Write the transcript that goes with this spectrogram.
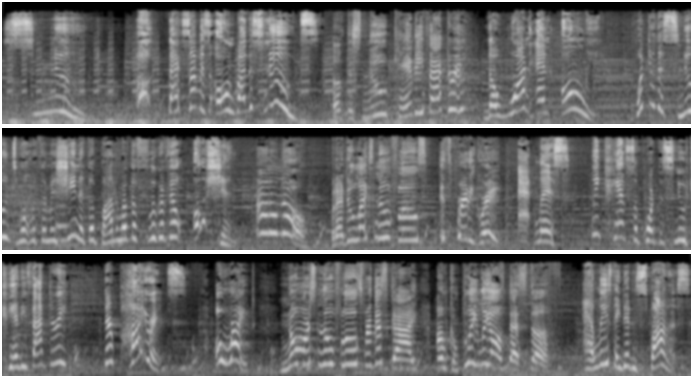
Snood. that sub is owned by the Snoods. Of the Snood Candy Factory? The one and only. What do the Snoods want with the machine at the bottom of the Pflugerville Ocean? I don't know, but I do like Snood Flues. It's pretty great. Atlas, we can't support the Snood Candy Factory. They're pirates! Oh, right. No more snoo flues for this guy. I'm completely off that stuff. At least they didn't spot us.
